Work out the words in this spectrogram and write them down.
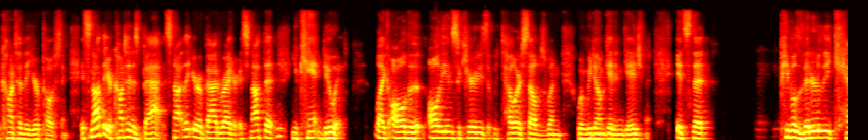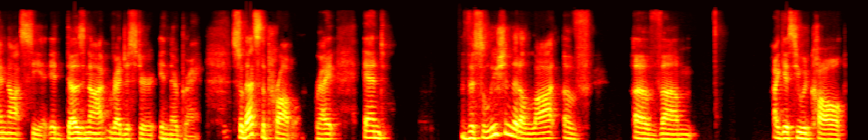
the content that you're posting. It's not that your content is bad. It's not that you're a bad writer. It's not that you can't do it. Like all the all the insecurities that we tell ourselves when when we don't get engagement. It's that people literally cannot see it. It does not register in their brain. So that's the problem, right? And the solution that a lot of of um, I guess you would call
